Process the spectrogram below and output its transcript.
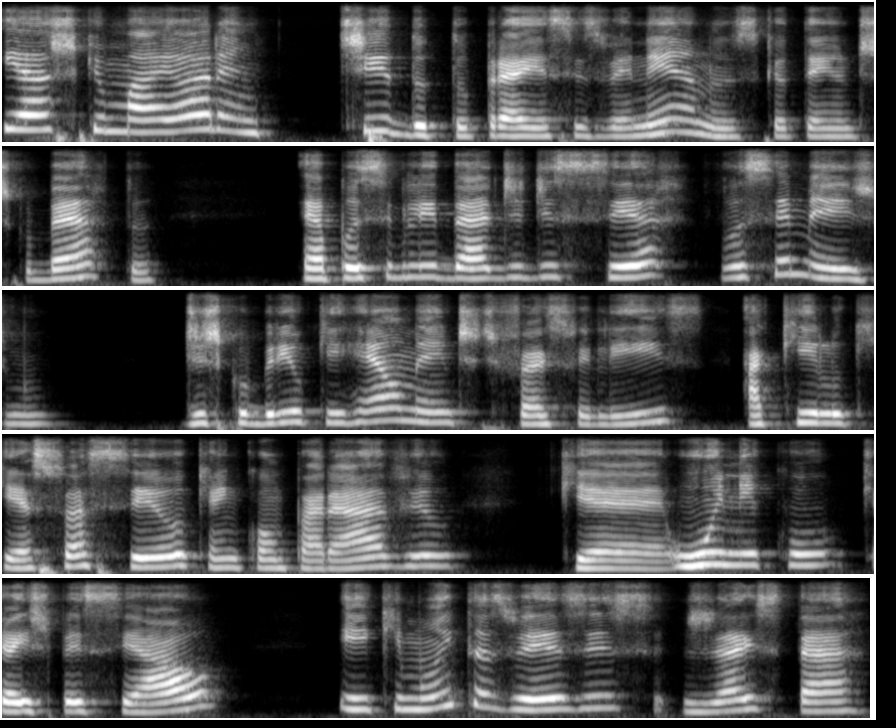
E acho que o maior antídoto para esses venenos que eu tenho descoberto é a possibilidade de ser você mesmo, descobrir o que realmente te faz feliz, aquilo que é só seu, que é incomparável, que é único, que é especial e que muitas vezes já está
